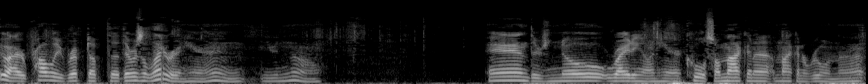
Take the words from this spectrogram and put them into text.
Ooh, I probably ripped up the... There was a letter in here. I didn't even know. And there's no writing on here. Cool, so I'm not gonna I'm not gonna ruin that.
